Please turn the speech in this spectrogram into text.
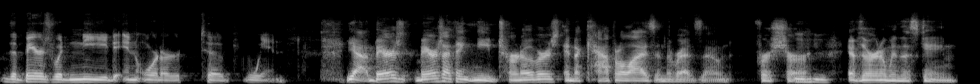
the Bears would need in order to win. Yeah, Bears Bears I think need turnovers and to capitalize in the red zone for sure Mhm. if they're going to win this game.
